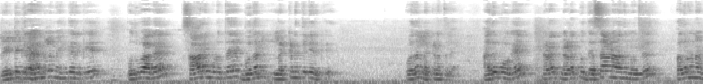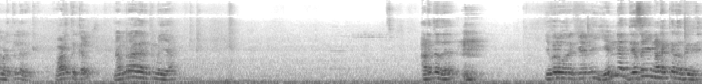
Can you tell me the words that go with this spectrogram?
ரெண்டு கிரகங்களும் எங்க இருக்கு? பொதுவாக சாரம் கொடுத்த புதன் லக்கணத்திலே இருக்கு. புதன் லக்கணத்துல. அதுபோக நட நடப்பு தசாநாதன் வந்து பதினொன்றாம் இடத்துல இருக்கு. வாழ்த்துக்கள். நன்றாக இருக்கும் ஐயா. அடுத்தது இவர் ஒரு கேள்வி என்ன திசை நடக்கிறது?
